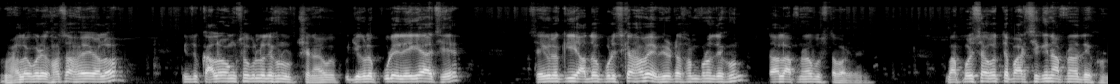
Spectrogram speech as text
ভালো করে ঘষা হয়ে গেল। কিন্তু কালো অংশগুলো দেখুন উঠছে না। যেগুলো পুড়ে লেগে আছে, সেগুলো কি আদৌ পরিষ্কার হবে? ভিডিওটা সম্পূর্ণ দেখুন, তাহলে আপনারা বুঝতে পারবেন। বা পরিষ্কার করতে পারছি কিনা আপনারা দেখুন।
